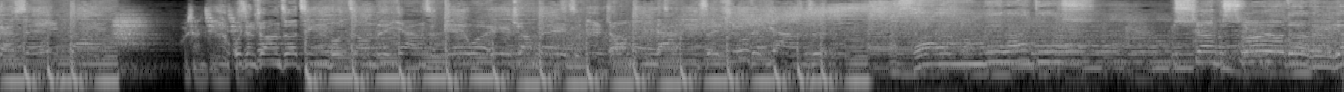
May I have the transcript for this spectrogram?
敢 say bye。我想静静。我想装作听不懂的样子，给我一双被子，让我梦到你最初的样子。I thought it won't be like this。我想过所有的理由，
